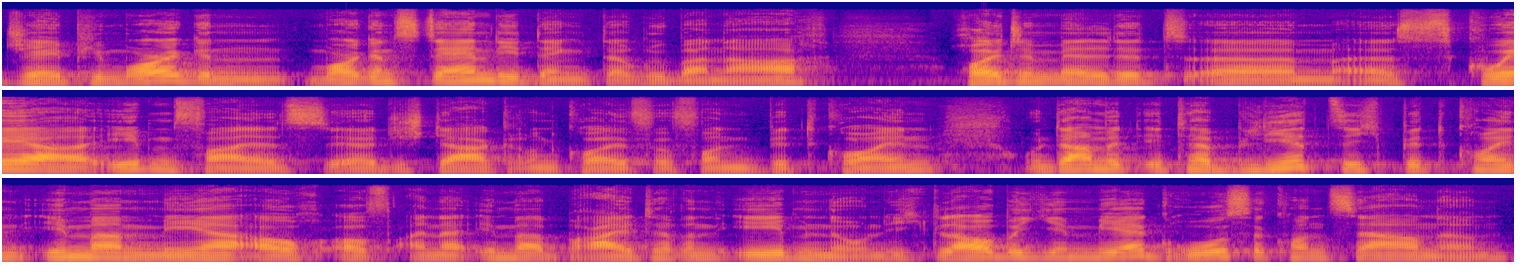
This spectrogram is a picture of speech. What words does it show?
JP Morgan, Morgan Stanley denkt darüber nach. Heute meldet ähm, Square ebenfalls äh, die stärkeren Käufe von Bitcoin. Und damit etabliert sich Bitcoin immer mehr auch auf einer immer breiteren Ebene. Und ich glaube, je mehr große Konzerne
